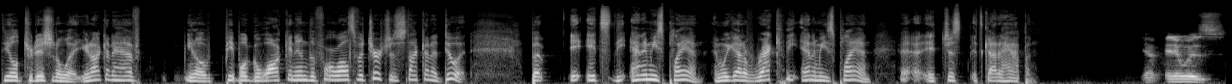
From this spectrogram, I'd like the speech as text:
the old traditional way. You're not going to have you know people go walking into the four walls of a church. It's not going to do it it, it's the enemy's plan and we got to wreck the enemy's plan Uh, it just it's got to happen Yeah, and it was.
